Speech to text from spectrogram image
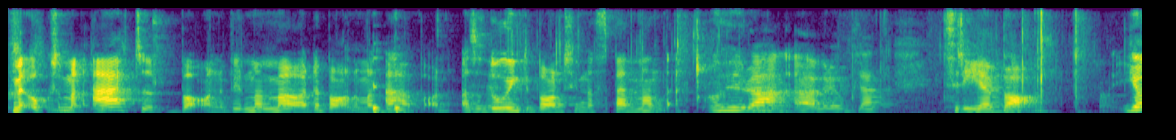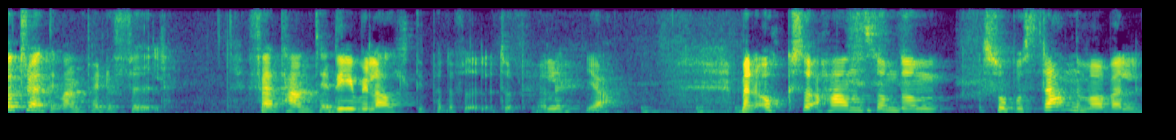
Men också man är typ barn. Vill man mörda barn om man är barn? Alltså då är inte barn så himla spännande. Och hur har han överrumplat tre barn? Jag tror att det var en pedofil. För att han typ... Det är väl alltid pedofiler typ, eller? Ja. Men också han som de såg på stranden var väl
